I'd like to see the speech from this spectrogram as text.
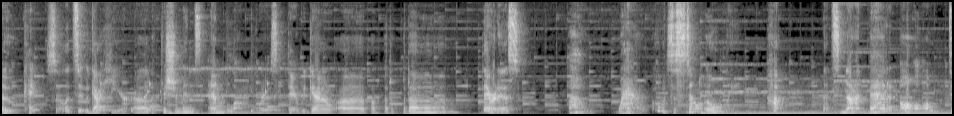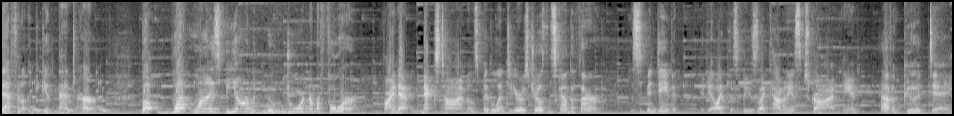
Okay, so let's see what we got here. Uh, the Fisherman's Emblem. Where is it? There we go. Uh, ba -ba -da -ba -da. There it is. Oh, wow. Oh, it's a stone only. Huh. That's not bad at all. I'll definitely be giving that to her. But what lies beyond Moon Door number 4? Find out next time. Let's play the of Heroes Chosen Sky the Third. This has been David. If you like this, please like, comment, and subscribe, and have a good day.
